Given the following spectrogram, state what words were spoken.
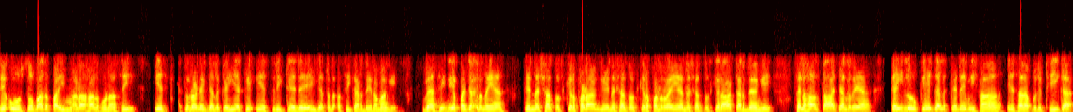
ਤੇ ਉਸ ਤੋਂ ਬਾਅਦ ਭਾਈ ਮਾੜਾ ਹਾਲ ਹੋਣਾ ਸੀ। ਇਸ ਕਰਕੇ ਉਹਨਾਂ ਨੇ ਗੱਲ ਕਹੀ ਹੈ ਕਿ ਇਸ ਤਰੀਕੇ ਦੇ ਯਤਨ ਅਸੀਂ ਕਰਦੇ ਰਵਾਂਗੇ। ਵੈਸੇ ਵੀ ਆਪਾਂ ਜਾਣਦੇ ਆ ਕਿ ਨਸ਼ਾ ਤਸਕਰ ਫੜਾਂਗੇ, ਨਸ਼ਾ ਤਸਕਰ ਫੜ ਰਹੇ ਆ, ਨਸ਼ਾ ਤਸਕਰ ਆ ਕਰ ਦਿਆਂਗੇ। ਫਿਲਹਾਲ ਤਾਂ ਚੱਲ ਰਿਹਾ। ਕਈ ਲੋਕ ਇਹ ਗੱਲ ਕਹਿੰਦੇ ਵੀ ਹਾਂ, ਇਹ ਸਾਰਾ ਕੁਝ ਠੀਕ ਆ।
